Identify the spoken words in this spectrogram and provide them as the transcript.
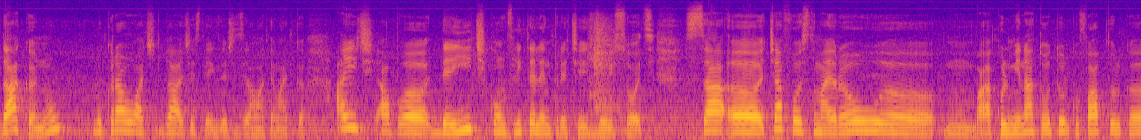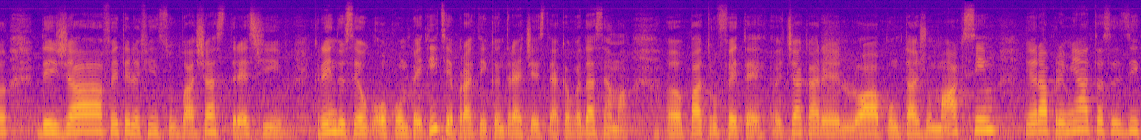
Dacă nu, lucrau la aceste exerciții la matematică. Aici, de aici conflictele între cei doi soți. Uh, ce a fost mai rău uh, a culminat totul cu faptul că deja fetele fiind sub așa stres și creându-se o, o competiție practic între acestea, că vă dați seama, uh, patru fete, cea care lua punctajul maxim era premiată, să zic,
